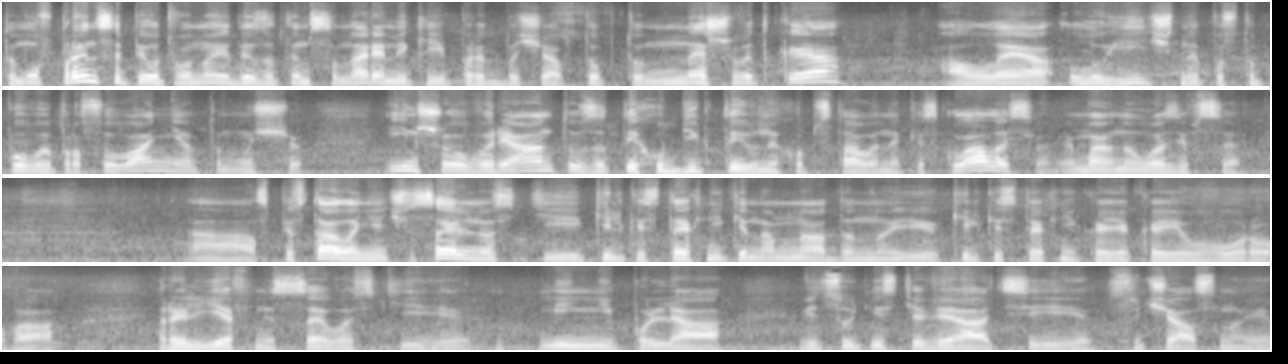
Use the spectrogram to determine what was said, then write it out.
Тому, в принципі, от воно йде за тим сценарієм, який передбачав. Тобто не швидке, але логічне поступове просування, тому що іншого варіанту за тих об'єктивних обставин, які склалися, я маю на увазі все. Співставлення чисельності, кількість техніки нам наданої, кількість техніки, яка є у ворога, рельєф місцевості, мінні поля, відсутність авіації сучасної,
